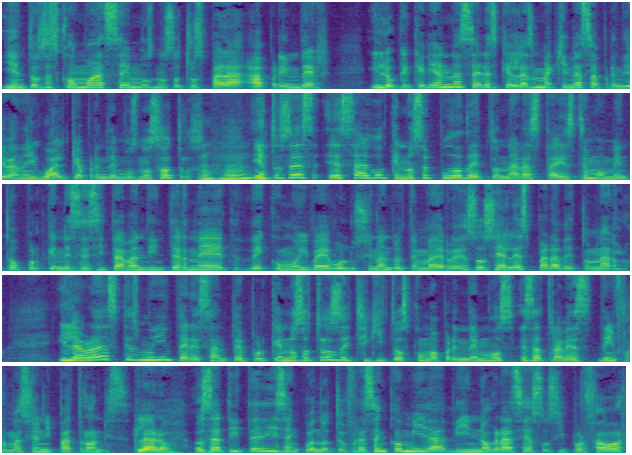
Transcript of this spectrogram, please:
Y entonces, ¿cómo hacemos nosotros para aprender? Y lo que querían hacer es que las máquinas aprendieran igual que aprendemos nosotros. Y entonces es algo que no se pudo detonar hasta este momento porque necesitaban de Internet, de cómo iba evolucionando el tema de redes sociales para detonarlo. Y la verdad es que es muy interesante porque nosotros de chiquitos, como aprendemos, es a través de información y patrones. Claro. O sea, a ti te dicen cuando te ofrecen comida, di no gracias o sí por favor.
